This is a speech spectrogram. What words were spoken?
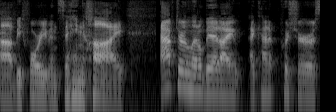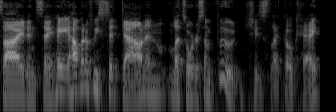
Uh, before even saying hi. After a little bit, I, I kind of push her aside and say, hey, how about if we sit down and let's order some food? She's like, okay.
